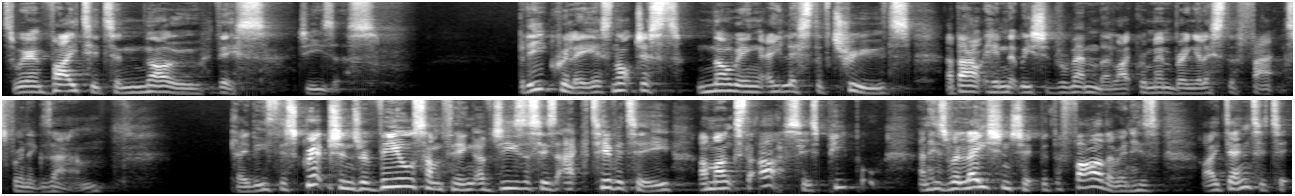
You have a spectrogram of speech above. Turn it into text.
So we're invited to know this Jesus. But equally, it's not just knowing a list of truths about him that we should remember, like remembering a list of facts for an exam. Okay, these descriptions reveal something of Jesus' activity amongst us, his people, and his relationship with the Father and his identity.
